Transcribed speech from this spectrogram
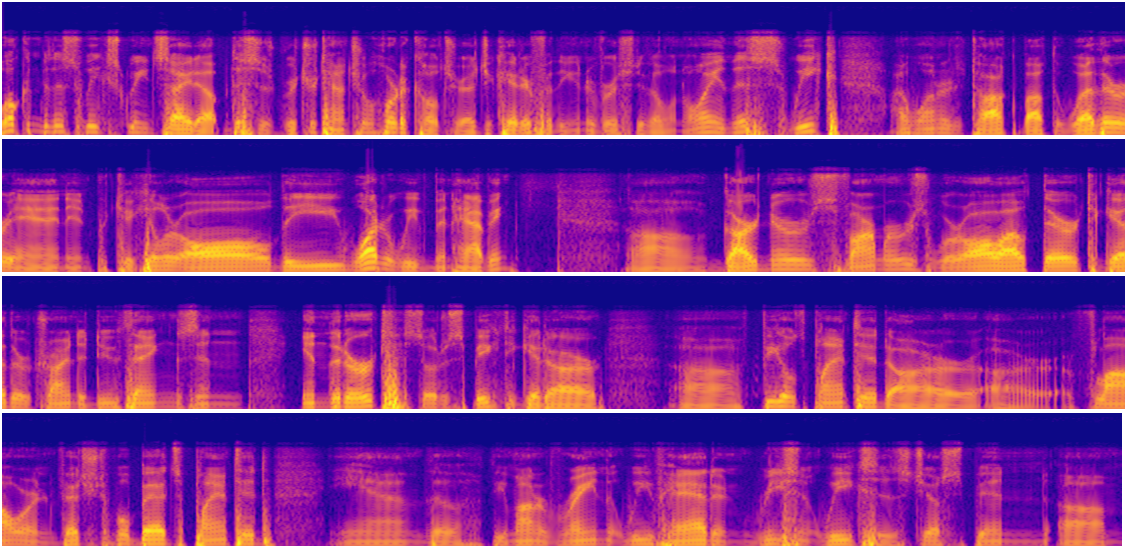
Welcome to this week's Green Side Up. This is Richard Hentschel, horticulture educator for the University of Illinois, and this week I wanted to talk about the weather and, in particular, all the water we've been having. Uh, gardeners, farmers, we're all out there together trying to do things in in the dirt, so to speak, to get our uh, fields planted, our, our flower and vegetable beds planted, and the, the amount of rain that we've had in recent weeks has just been um,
